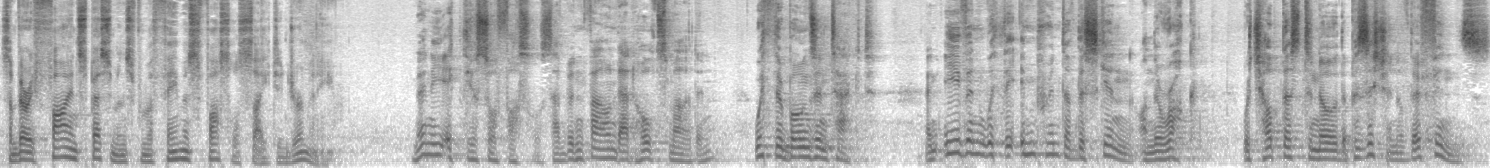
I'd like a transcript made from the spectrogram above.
some very fine specimens from a famous fossil site in Germany. Many ichthyosaur fossils have been found at Holzmaden with their bones intact, and even with the imprint of the skin on the rock, which helped us to know the position of their fins.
